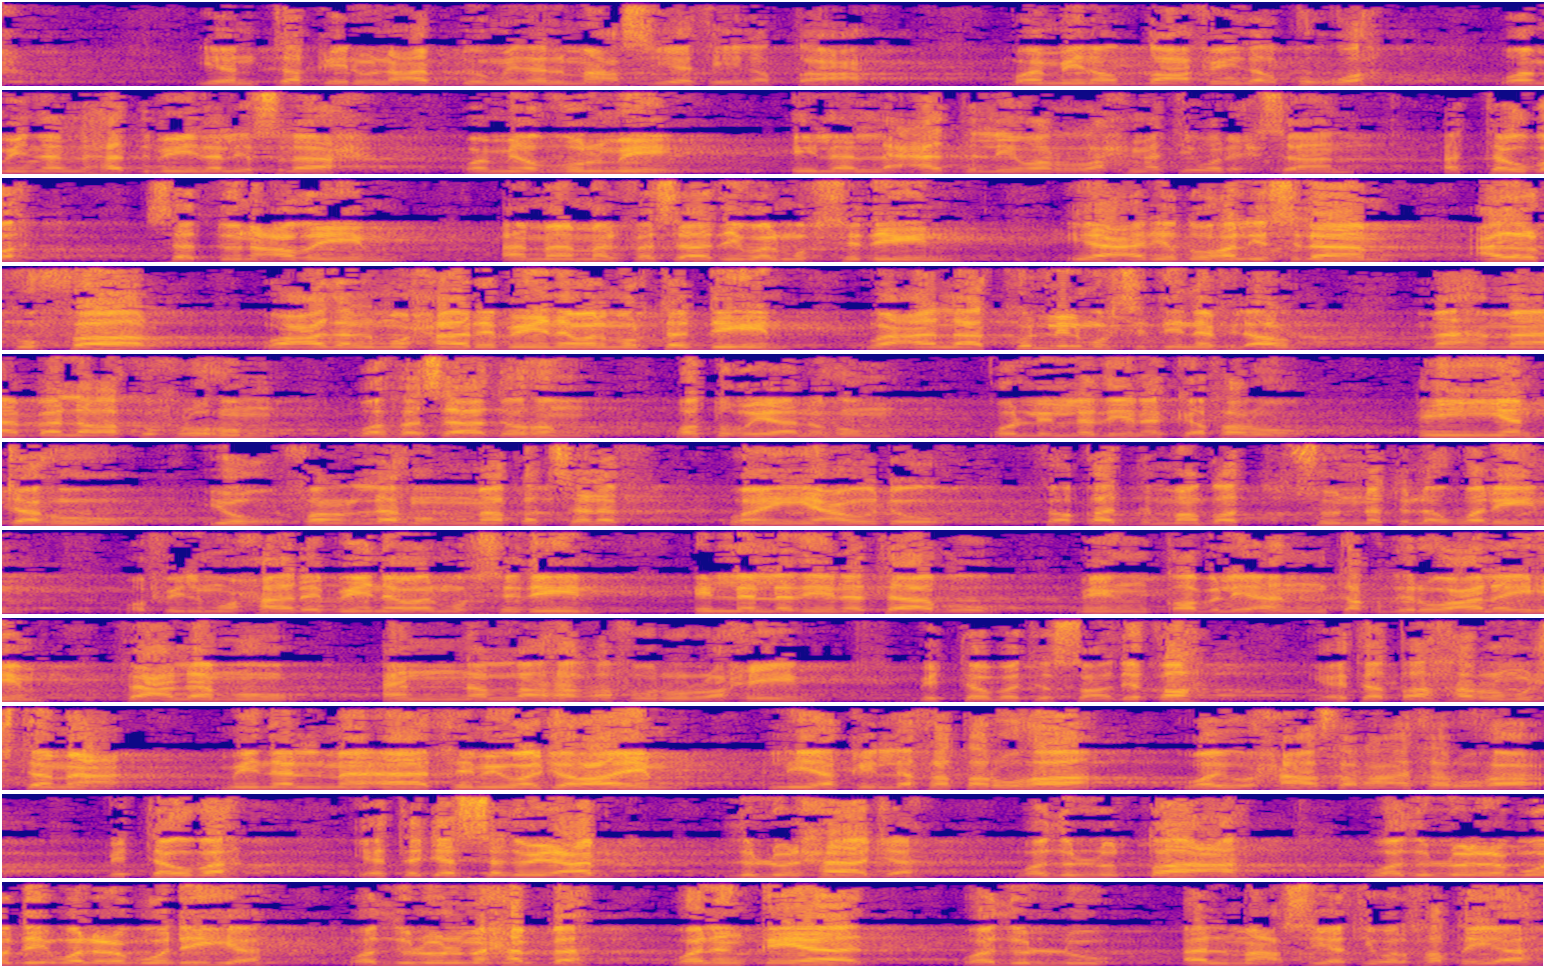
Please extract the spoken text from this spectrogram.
ينتقل العبد من المعصية إلى الطاعة ومن الضعف إلى القوة ومن الهدم إلى الإصلاح ومن الظلم إلى العدل والرحمة والإحسان. التوبة سد عظيم أمام الفساد والمفسدين يعرضها الإسلام على الكفار. وعلى المحاربين والمرتدين وعلى كل المفسدين في الأرض مهما بلغ كفرهم وفسادهم وطغيانهم. قل للذين كفروا إن ينتهوا يغفر لهم ما قد سلف وإن يعودوا فقد مضت سنة الأولين. وفي المحاربين والمفسدين إلا الذين تابوا من قبل أن تقدروا عليهم فاعلموا أن الله غفور رحيم. بالتوبة الصادقة يتطهر المجتمع من المآثم والجرائم ليقل خطرها ويحاصر أثرها. بالتوبة يتجسد للعبد ذل الحاجة وذل الطاعة وذل العبود والعبودية وذل المحبة والانقياد وذل المعصية والخطيئة.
